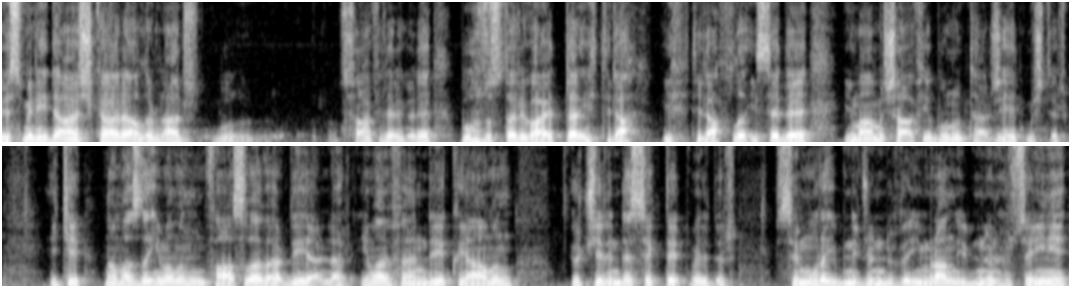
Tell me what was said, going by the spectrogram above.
Besmele'yi de aşikare alırlar bu Şafilere göre. Bu hususta rivayetler ihtilaf, ihtilaflı ise de İmam-ı Şafi bunu tercih etmiştir. 2. Namazda imamın fasıla verdiği yerler. İmam Efendi kıyamın üç yerinde sekte etmelidir. Semura İbni Cündüb ve İmran İbnül Hüseyin'i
